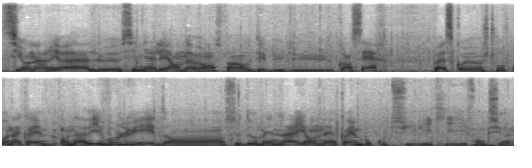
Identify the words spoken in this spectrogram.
si on arrive à le signaler en avance, enfin au début du cancer, parce que je trouve qu'on a quand même on a évolué dans ce domaine-là et on a quand même beaucoup de suivi qui fonctionne.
